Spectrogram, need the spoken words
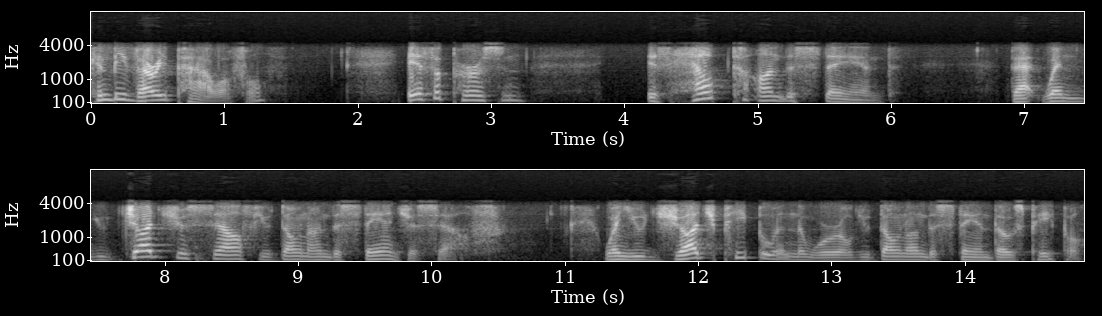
Can be very powerful if a person is helped to understand that when you judge yourself, you don't understand yourself. When you judge people in the world, you don't understand those people.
